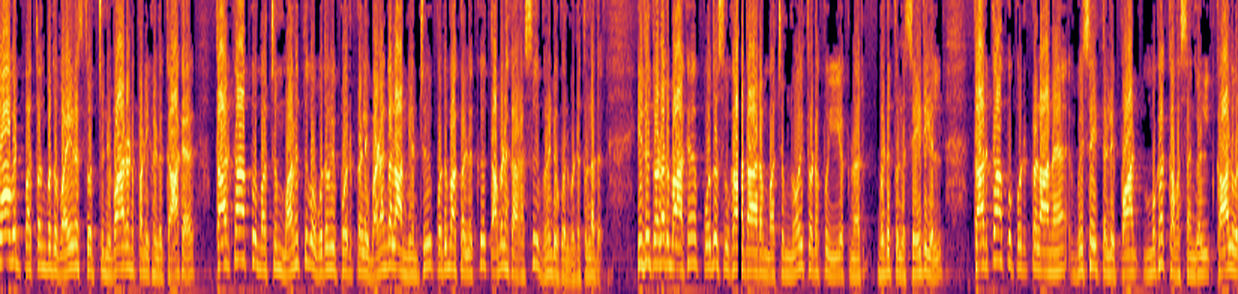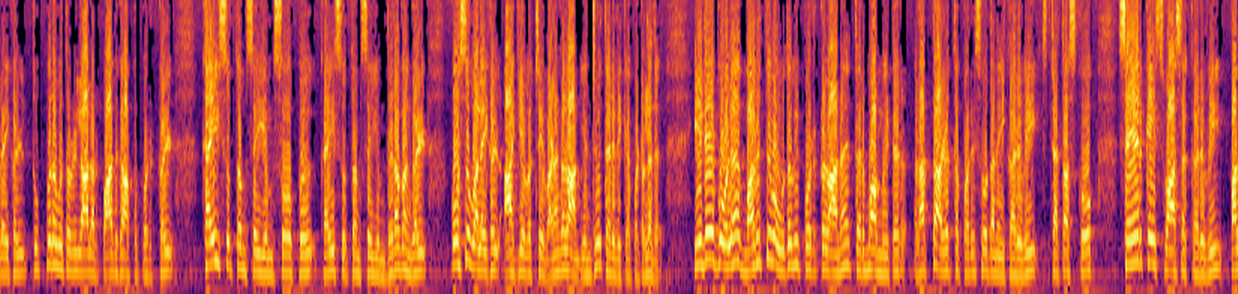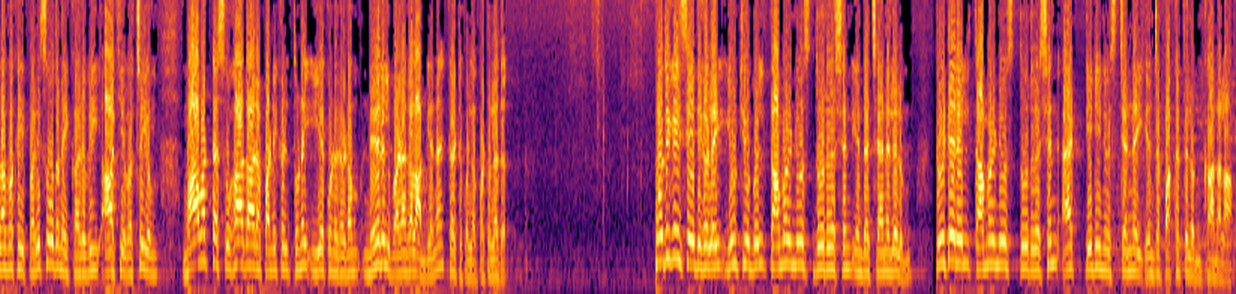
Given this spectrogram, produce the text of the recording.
Covid virus தொற்று நிவாரணப் பணிகளுக்காக தற்காப்பு மற்றும் மருத்துவ உதவிப் பொருட்களை வழங்கலாம் என்று பொதுமக்களுக்கு தமிழக அரசு வேண்டுகோள் விடுத்துள்ளது. இது தொடர்பாக பொது சுகாதாரம் மற்றும் நோய் தொடர்பு இயக்குநர் விடுத்துள்ள செய்தியில் தற்காப்பு பொருட்களான விசை தெளிப்பான் முகக்கவசங்கள் காலுறைகள் துப்புரவு தொழிலாளர் பாதுகாப்பு பொருட்கள் கை சுத்தம் செய்யும் சோப்பு கை சுத்தம் செய்யும் திரவங்கள் கொசு வலைகள் ஆகியவற்றை வழங்கலாம் என்று தெரிவிக்கப்பட்டுள்ளது. இதேபோல மருத்துவ உதவிப் பொருட்களான தெர்மாமீட்டர் ரத்த அழுத்த பரிசோதனை கருவி ஸ்டெத்தஸ்கோப் செயற்கை சுவாச கருவி பலவகை பரிசோதனை கருவி ஆகியவற்றையும் மாவட்ட சுகாதார பணிகள் துணை இயக்குநரிடம் நேரில் வழங்கலாம் என கேட்டுக் கொள்ளப்பட்டுள்ளது பொதிகை செய்திகளை யூடியூபில் தமிழ் நியூஸ் தூர்தர்ஷன் என்ற சேனலிலும் டுவிட்டரில் Tamil news Doordarshan at DD news Chennai என்ற பக்கத்திலும் காணலாம்.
